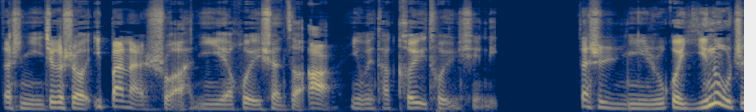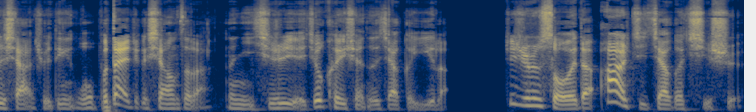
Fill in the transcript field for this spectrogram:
但是你这个时候一般来说啊，你也会选择二，因为它可以托运行李。但是你如果一怒之下决定我不带这个箱子了，那你其实也就可以选择价格一了。这就是所谓的二级价格歧视。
